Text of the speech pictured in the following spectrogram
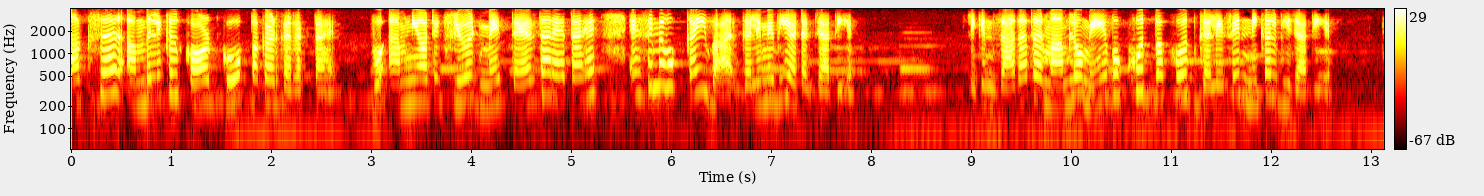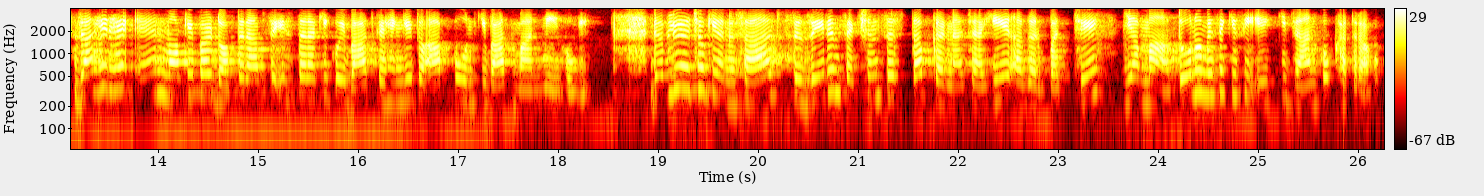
अक्सर अम्बिलिकल कॉर्ड को पकड़ कर रखता है। वो एमनियोटिक फ्लूड में तैरता रहता है, ऐसे में वो कई बार गले में भी अटक जाती है। लेकिन ज़्यादातर मामलों में वो खुद ब खुद गले से निकल भी जाती है। ज़ाहिर है एन मौके पर डॉक्टर आपसे इस तरह की कोई बात कहेंगे तो आपको उनकी बात माननी होगी। डब्ल्यू के अनुसार सिजेरियन सेक्शन सिर्फ़ तब करना चाहिए अगर बच्चे या माँ दोनों में से किसी एक की जान को खतरा हो।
